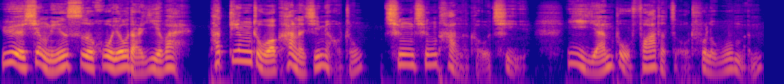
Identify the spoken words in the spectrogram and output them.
岳杏林似乎有点意外，他盯着我看了几秒钟，轻轻叹了口气，一言不发的走出了屋门。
